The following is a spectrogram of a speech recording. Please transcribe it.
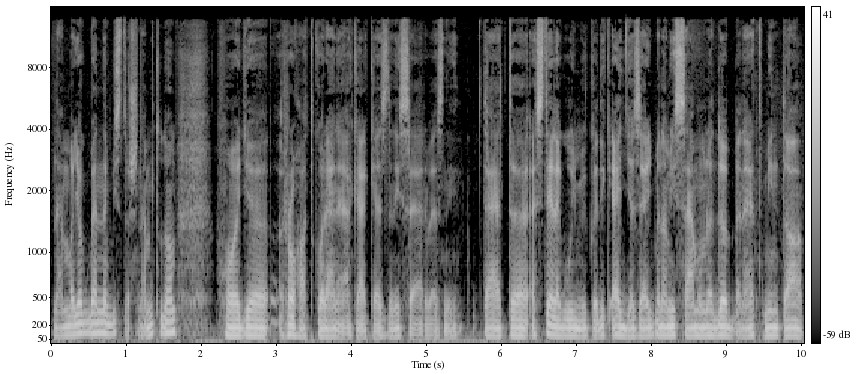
Nem vagyok benne, biztos nem tudom, hogy rohadt korán el kell kezdeni szervezni. Tehát ez tényleg úgy működik egy az egyben, ami számomra döbbenet, mint a,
